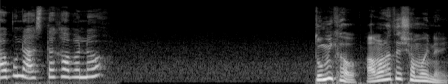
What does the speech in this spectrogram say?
বাবু নাস্তা খাব না? তুমি খাও আমার হাতে সময় নেই।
